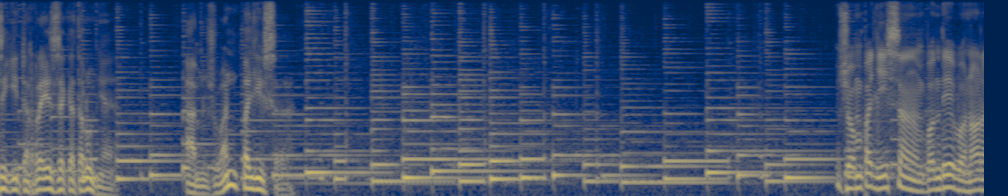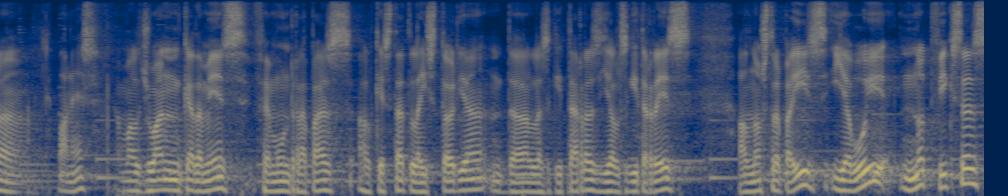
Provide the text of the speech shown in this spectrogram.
i guitarrers a Catalunya, amb Joan Pallissa. Joan Pallissa, bon dia i bona hora. Bones. Amb el Joan cada mes fem un repàs al que ha estat la història de les guitarres i els guitarrers al nostre país i avui no et fixes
